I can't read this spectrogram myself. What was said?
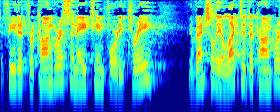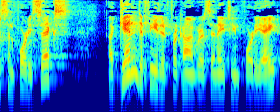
defeated for Congress in 1843, eventually elected to Congress in 46, again defeated for Congress in 1848,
